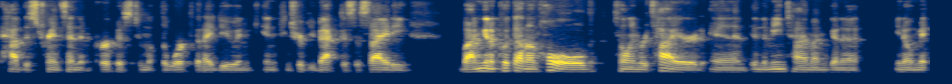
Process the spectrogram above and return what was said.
have this transcendent purpose to the work that i do and, and contribute back to society but i'm going to put that on hold till i'm retired and in the meantime i'm going to you know make,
